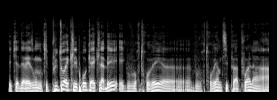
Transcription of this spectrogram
et qu'il y a des raisons donc qui est plutôt avec les pros qu'avec la B, et que vous vous retrouvez, euh, vous vous retrouvez un petit peu à poil à,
